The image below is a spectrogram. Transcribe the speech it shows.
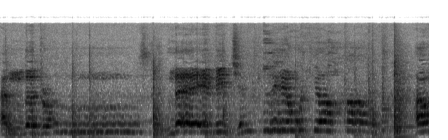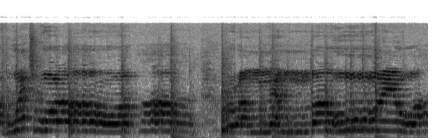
are. And the drums, they beat gently with your heart, a part. Remember who you are.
